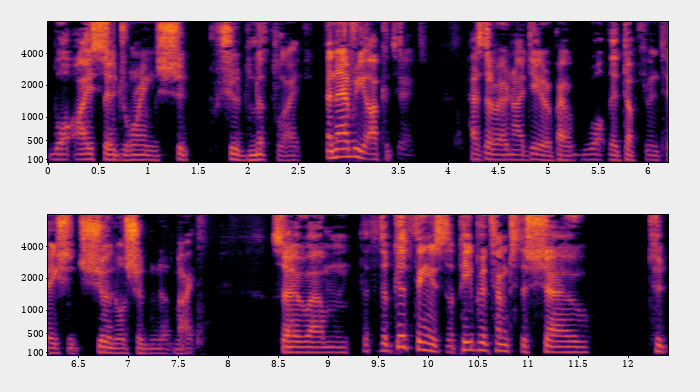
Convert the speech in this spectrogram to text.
what ISO drawings should should look like. And every architect has their own idea about what their documentation should or shouldn't look like. So um, the, the good thing is the people who come to the show to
